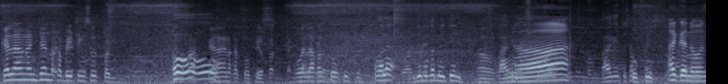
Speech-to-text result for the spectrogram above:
kailangan dyan naka-bathing suit pag Oo, oo, oo. kailangan naka-two-piece. Wala kang two-piece. eh. Wala, hindi mo gamitin. Oh. Pangit. Ah, Bagay ito sa office. ay ganun.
